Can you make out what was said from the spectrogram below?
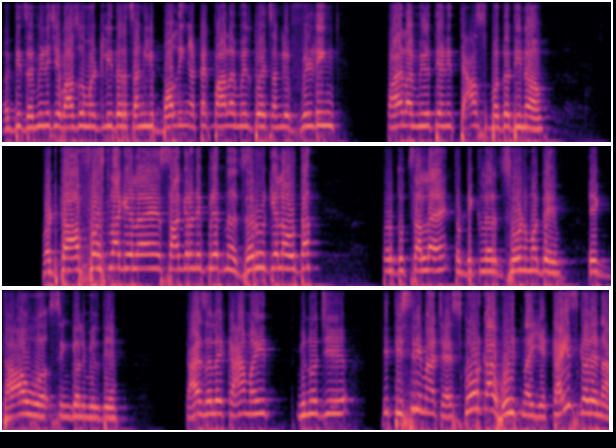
अगदी जमिनीची बाजू म्हटली तर चांगली बॉलिंग अटॅक पाहायला मिळतोय चांगली फिल्डिंग पाहायला मिळते आणि त्याच पद्धतीनं फटका फर्स्टला गेलाय. सागरने प्रयत्न जरूर केला होता परंतु चाललाय. तो डिक्लेअर झोनमध्ये एक धाव सिंगल मिळते. काय झालंय काय माहीत? विनोदजी ही तिसरी मॅच आहे. स्कोर काय होईत नाहीये काहीच कळे ना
